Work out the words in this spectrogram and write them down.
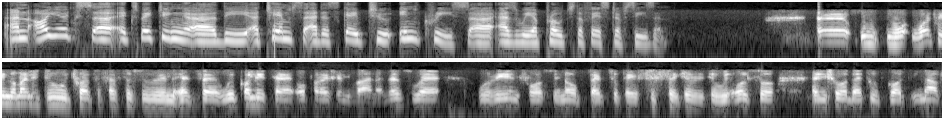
And are you ex- uh, expecting uh, the attempts at escape to increase uh, as we approach the festive season? Uh, w- what we normally do towards the festive season is uh, we call it uh, Operation Vala. That's where we reinforce, you know, back to basic security. We also ensure that we've got enough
